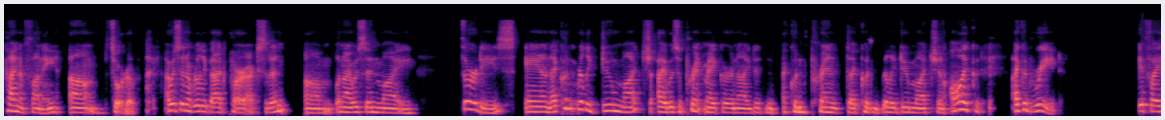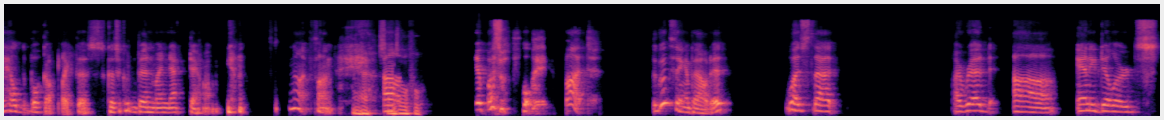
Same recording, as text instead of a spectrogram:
kind of funny, um, sort of. I was in a really bad car accident um, when I was in my 30s and I couldn't really do much. I was a printmaker and I didn't I couldn't print, I couldn't really do much and all I could I could read if I held the book up like this because I couldn't bend my neck down. Not fun. Yeah, sounds um, awful. It was awful. But the good thing about it was that I read uh, Annie Dillard's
